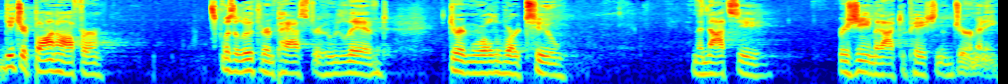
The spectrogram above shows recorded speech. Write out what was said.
Dietrich Bonhoeffer was a Lutheran pastor who lived during World War II in the Nazi regime and occupation of Germany.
